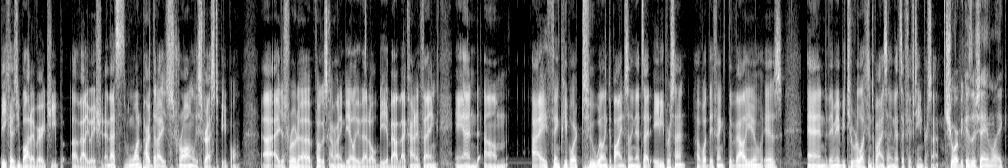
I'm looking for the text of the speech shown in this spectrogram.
because you bought at a very cheap uh, valuation, and that's one part that I strongly stress to people. Uh, I just wrote a Focus Compounding Daily that'll be about that kind of thing, and um, I think people are too willing to buy into something that's at 80% of what they think the value is. And they may be too reluctant to buy into something that's at 15%. Sure, because they're saying like,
